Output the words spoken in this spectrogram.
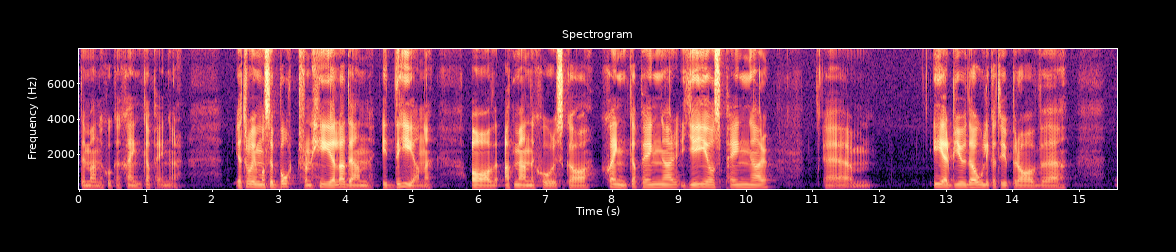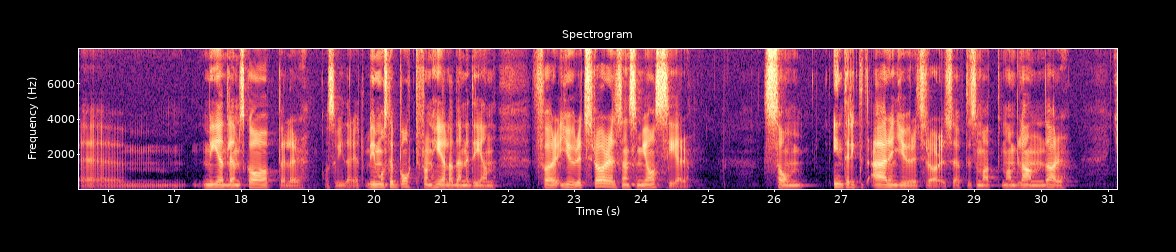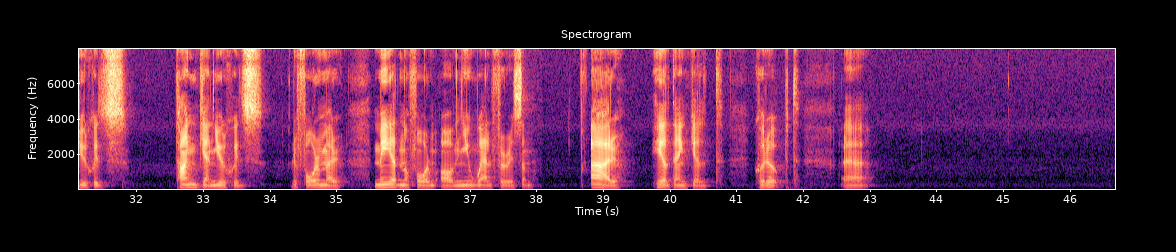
där människor kan skänka pengar. Jag tror vi måste bort från hela den idén av att människor ska skänka pengar, ge oss pengar, eh, erbjuda olika typer av eh, ehm, medlemskap eller och så vidare. Vi måste bort från hela den idén. För djurrättsrörelsen som jag ser som inte riktigt är en djurrättsrörelse eftersom att man blandar djurskyddstanken, djurskyddsreformer med någon form av new welfareism är helt enkelt korrupt. Eh,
